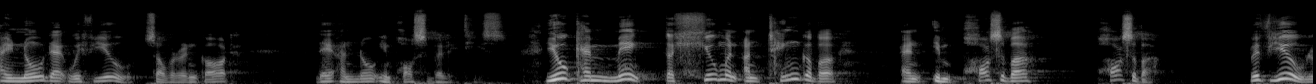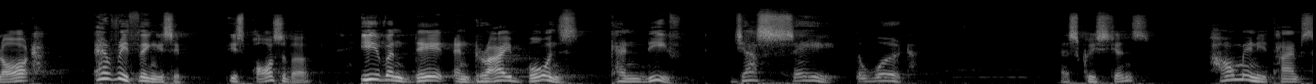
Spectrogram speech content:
I know that with you, sovereign God, there are no impossibilities. You can make the human unthinkable and impossible possible. With you, Lord, everything is, is possible. Even dead and dry bones can live. Just say the word. As Christians, how many times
